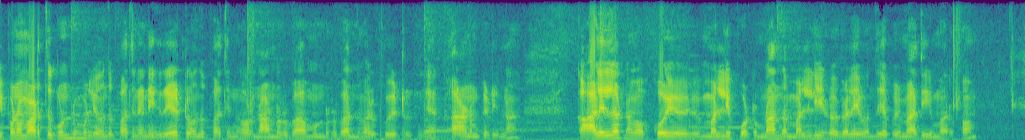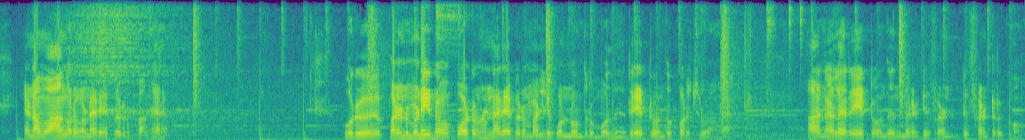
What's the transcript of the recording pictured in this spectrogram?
இப்போ நம்ம அடுத்து குண்டுமல்லி வந்து பார்த்தீங்கன்னா இன்றைக்கி ரேட்டு வந்து பார்த்திங்கன்னா ஒரு நானூறுரூபா முந்நூறுரூபா அந்த மாதிரி போயிட்டுருக்குங்க. காரணம் கேட்டிங்கன்னா காலையில் நம்ம கோயில் மல்லி போட்டோம்னா அந்த மல்லியோட விலை வந்து எப்பயுமே அதிகமாக இருக்கும். ஏன்னா வாங்குறவங்க நிறைய பேர் இருப்பாங்க. ஒரு பன்னெண்டு மணிக்கு நம்ம போட்டோம்னா நிறைய பேர் மல்லி கொண்டு வந்துடும்போது ரேட் வந்து குறைச்சிருவாங்க. அதனால் ரேட் வந்து இந்த மாதிரி டிஃப்ரெண்ட் டிஃப்ரெண்ட் இருக்கும்.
